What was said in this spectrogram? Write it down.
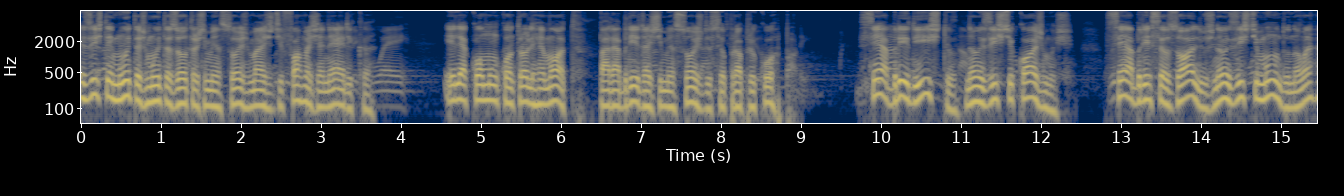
Existem muitas, muitas outras dimensões, mas de forma genérica, ele é como um controle remoto para abrir as dimensões do seu próprio corpo. Sem abrir isto, não existe cosmos. Sem abrir seus olhos, não existe mundo, não é?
